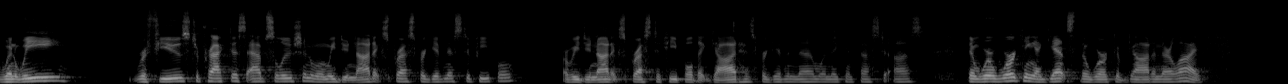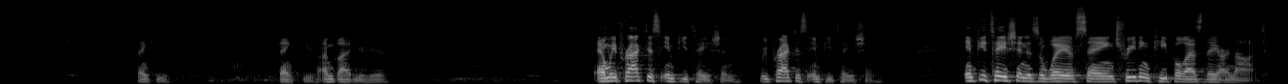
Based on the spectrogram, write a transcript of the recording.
When we refuse to practice absolution, when we do not express forgiveness to people, or we do not express to people that God has forgiven them when they confess to us, then we're working against the work of God in their life. Thank you. Thank you. I'm glad you're here. And we practice imputation. We practice imputation. Imputation is a way of saying treating people as they are not.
